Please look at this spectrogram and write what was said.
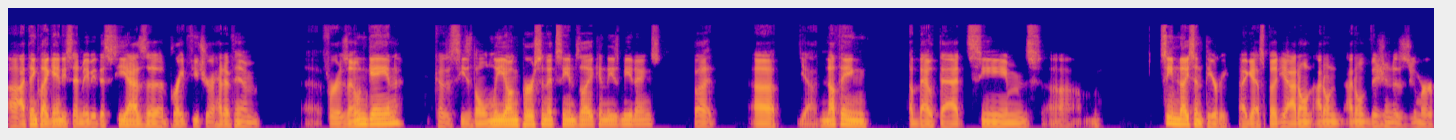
Uh, i think like andy said maybe this he has a bright future ahead of him uh, for his own gain because he's the only young person it seems like in these meetings. But uh, yeah, nothing about that seems um, seem nice in theory, I guess. But yeah, I don't, I don't, I don't vision a Zoomer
